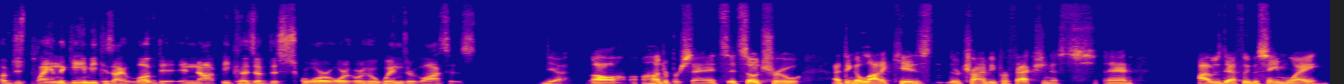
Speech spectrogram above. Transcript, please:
of just playing the game because I loved it and not because of the score or or the wins or losses. Yeah. Oh, 100%. It's it's so true. I think a lot of kids they're trying to be perfectionists and I was definitely the same way.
